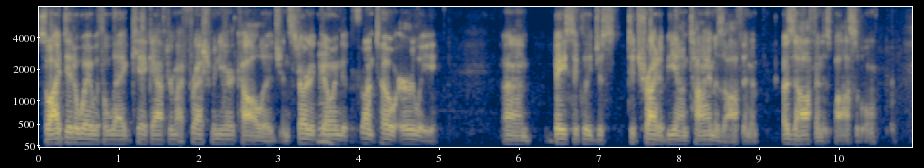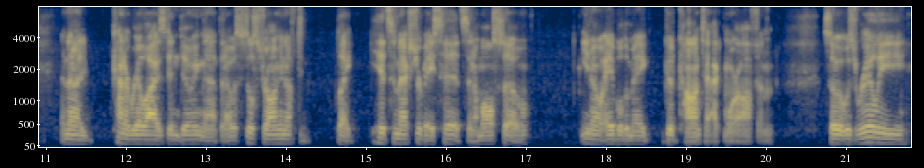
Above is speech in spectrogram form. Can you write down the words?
so I did away with a leg kick after my freshman year of college and started Hmm. going to the front toe early, um, basically just to try to be on time as often as often as possible. And then I kind of realized in doing that that I was still strong enough to like hit some extra base hits, and I'm also, you know, able to make good contact more often. So it was really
